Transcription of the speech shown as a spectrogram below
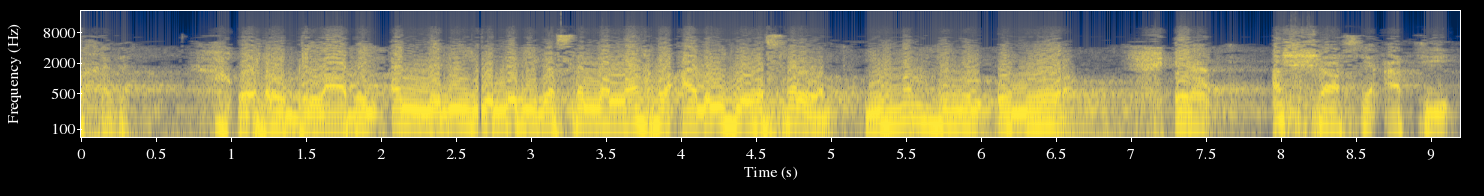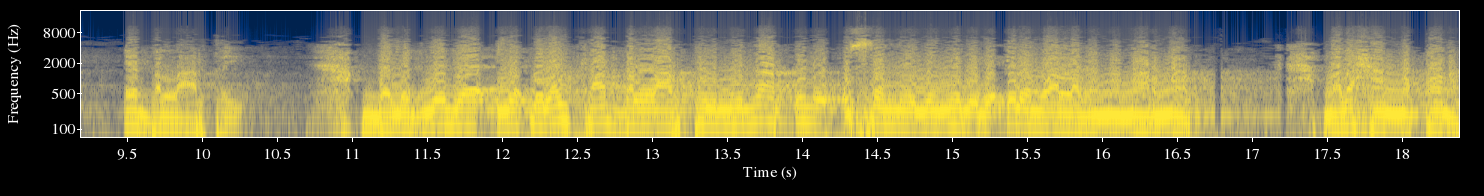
akhada. Wuxuu bilaabay annabiyu nebiga sala allahu calayhi wasalam yunadimu alumuura ilaa ashaasicati ee ballaartay. Beledyada iyo dhulalkaa ballaartay nidaam inuu u sameeyo nebiga ilan waa lagama maarmaan. Madaxaan noqona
